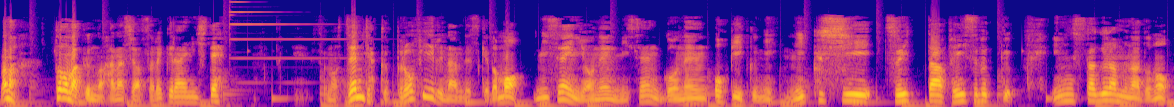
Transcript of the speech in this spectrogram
まあまあ、トーマくんの話はそれくらいにして、その前略プロフィールなんですけども、2004年、2005年をピークに、ミクシー、ツイッター、フェイスブック、インスタグラムなどの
